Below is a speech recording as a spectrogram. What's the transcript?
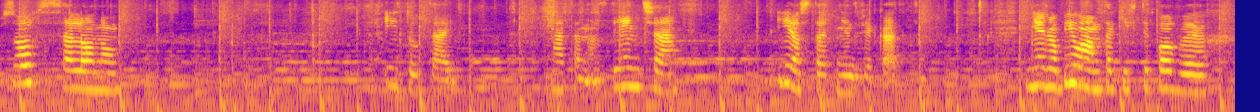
wzór z salonu i tutaj mata na zdjęcia i ostatnie dwie karty. Nie robiłam takich typowych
